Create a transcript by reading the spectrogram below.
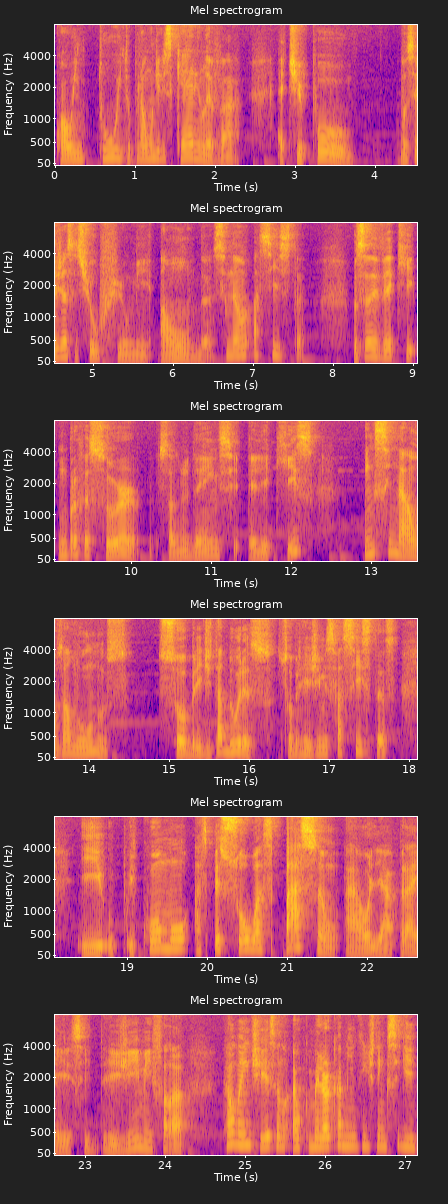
qual o intuito, para onde eles querem levar. É tipo, você já assistiu o filme A Onda? Se não, assista você vai ver que um professor estadunidense ele quis ensinar os alunos sobre ditaduras, sobre regimes fascistas e, e como as pessoas passam a olhar para esse regime e falar realmente esse é o melhor caminho que a gente tem que seguir.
